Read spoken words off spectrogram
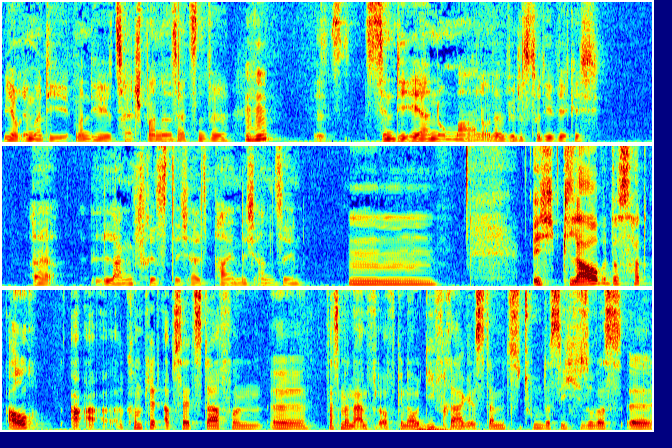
wie auch immer die, man die Zeitspanne setzen will, Mhm. sind die eher normal oder würdest du die wirklich äh, langfristig als peinlich ansehen? Mm, Ich glaube, das hat auch komplett abseits davon, äh, was meine Antwort auf genau die Frage ist, damit zu tun, dass sich sowas, äh,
